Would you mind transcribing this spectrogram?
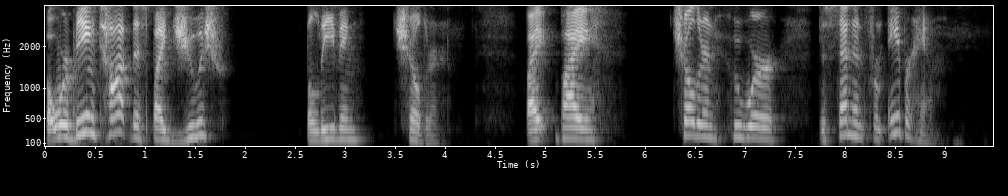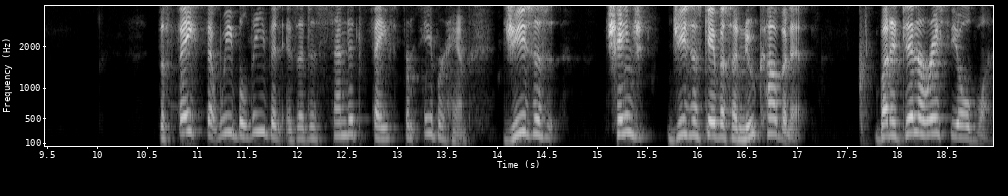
But we're being taught this by Jewish believing children, by, by children who were descendant from Abraham. The faith that we believe in is a descendant faith from Abraham. Jesus changed Jesus gave us a new covenant, but it didn't erase the old one.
